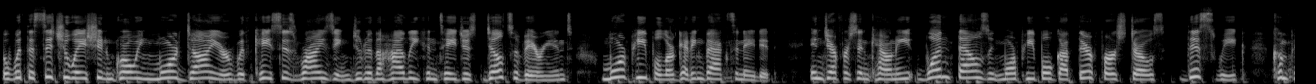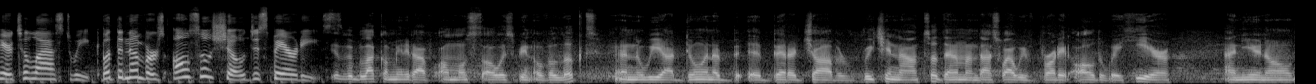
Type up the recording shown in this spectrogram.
but with the situation growing more dire with cases rising due to the highly contagious Delta variant, more people are getting vaccinated. In Jefferson County, 1,000 more people got their first dose this week compared to last week. But the numbers also show disparities. The black community have almost always been overlooked, and we are doing a, better job of reaching out to them, and that's why we've brought it all the way here. And, you know,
